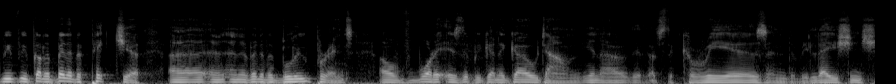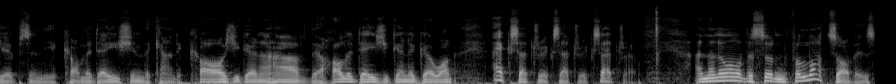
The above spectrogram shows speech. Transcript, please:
we've, we've got a bit of a picture uh, and, and, a bit of a blueprint of what it is that we're going to go down. You know, that's the careers and the relationships and the accommodation, the kind of cars you're going to have, the holidays you're going to go on, etc., etc., etc. And then all of a sudden, for lots of us,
